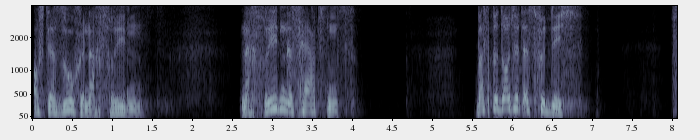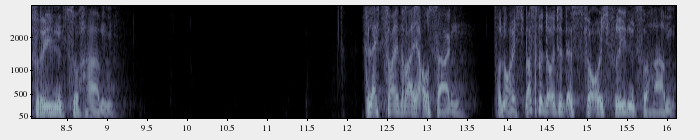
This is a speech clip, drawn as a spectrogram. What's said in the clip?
auf der Suche nach Frieden, nach Frieden des Herzens. Was bedeutet es für dich, Frieden zu haben? Vielleicht zwei, drei Aussagen von euch. Was bedeutet es für euch, Frieden zu haben?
